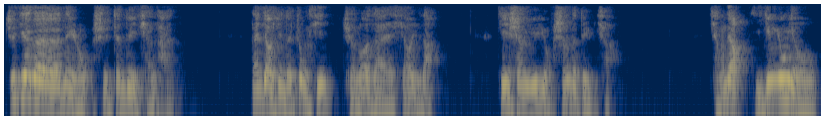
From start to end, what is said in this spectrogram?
直接的内容是针对钱财。但教训的重心却落在小与大、今生与永生的对比上，强调已经拥有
